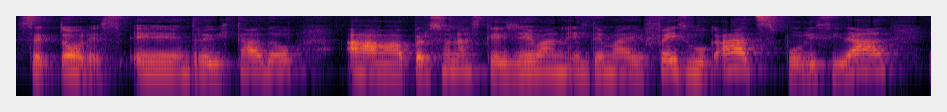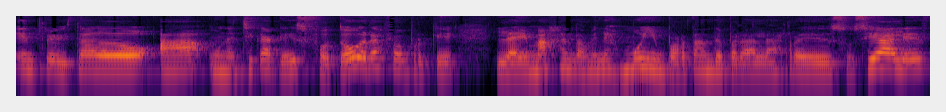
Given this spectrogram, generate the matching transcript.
sectores. He entrevistado a personas que llevan el tema de Facebook Ads, publicidad. He entrevistado a una chica que es fotógrafa porque la imagen también es muy importante para las redes sociales.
